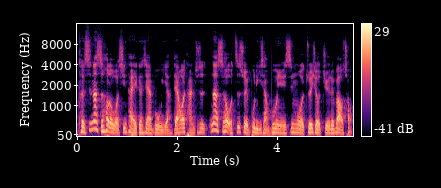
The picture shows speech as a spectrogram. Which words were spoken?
可是那时候的我心态也跟现在不一样。等下会谈，就是那时候我之所以不离场，部分原因是因为我追求绝对报酬。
